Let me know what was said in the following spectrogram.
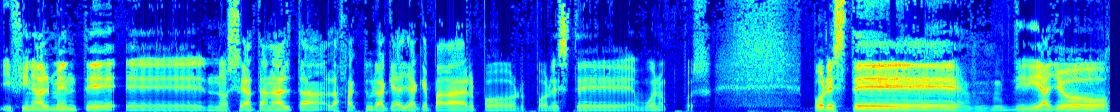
y finalmente eh, no sea tan alta la factura que haya que pagar por, por este, bueno, pues por este, diría yo,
